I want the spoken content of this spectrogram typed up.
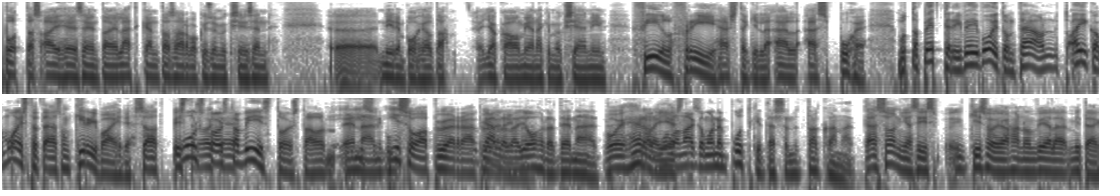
Bottas-aiheeseen tai Lätkän tasa-arvokysymyksiin sen, niiden pohjalta jakaa omia näkemyksiä, niin feel free hashtagillä LS-puhe. Mutta Petteri vei voiton. Tämä on nyt aika moista tämä sun kirivaihde. Sä oot 16-15 on enää is- niin isoa pyörää pyörimään. johdat enää. Että Voi herra Mulla on jestas. aikamoinen putki tässä nyt takana. Että Tässä on, ja siis kisojahan on vielä mitä,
